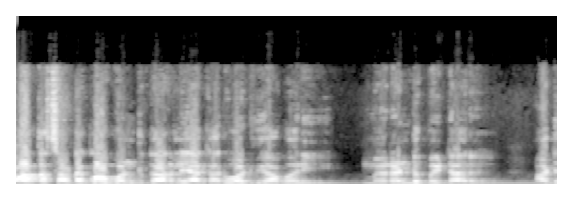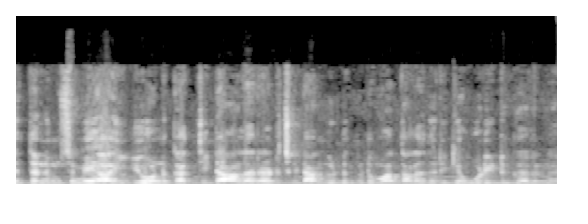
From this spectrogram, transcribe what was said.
பார்த்த சடகோபன் இருக்காரு இல்லையா கருவாட்டு வியாபாரி? மிரண்டு போயிட்டாரு. அடுத்த நிமிஷமே ஐயோன்னு கத்திட்டு அலற அடிச்சுக்கிட்டு அங்கிட்டு கிட்டுமா தலை தெரிக்க ஓடிட்டு இருக்காருங்க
